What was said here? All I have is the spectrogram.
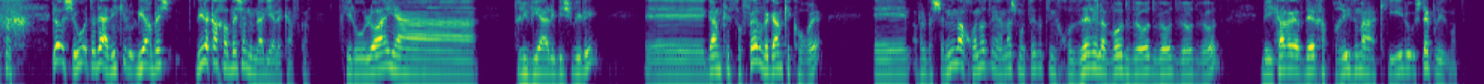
לא, שהוא, אתה יודע, אני כאילו, לי הרבה, לי לקח הרבה שנים להגיע לקפקא. כאילו, הוא לא היה טריוויאלי בשבילי, אה, גם כסופר וגם כקורא, אה, אבל בשנים האחרונות אני ממש מוצא את עצמי חוזר אליו עוד ועוד ועוד ועוד ועוד, בעיקר אגב דרך הפריזמה, כאילו, שתי פריזמות.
